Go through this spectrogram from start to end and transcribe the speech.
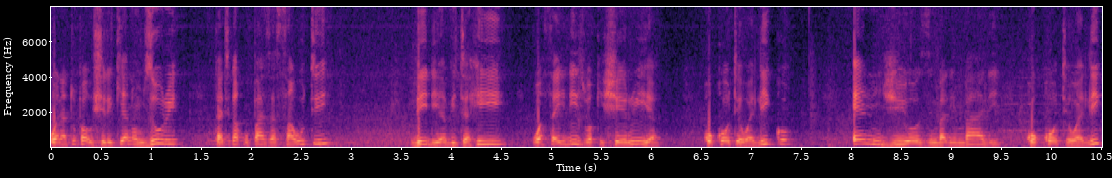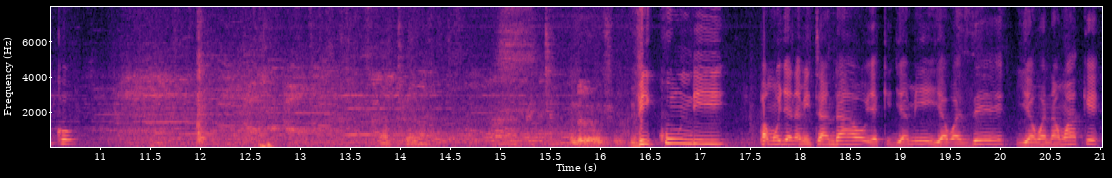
wanatupa ushirikiano mzuri katika kupaza sauti dhidi ya vita hii, wasaidizi wa kisheria kokote waliko, NGOs mbalimbali kokote waliko. Vikundi pamoja na mitandao ya kijamii ya wazee ya wanawake.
